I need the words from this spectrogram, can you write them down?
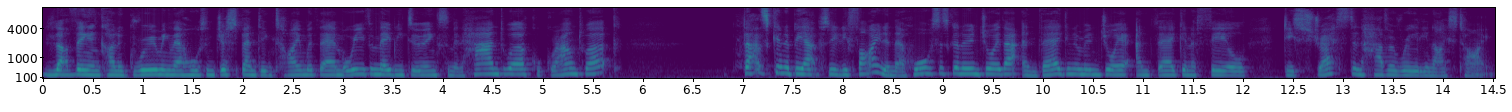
loving and kind of grooming their horse and just spending time with them, or even maybe doing some in hand work or groundwork, that's going to be absolutely fine. And their horse is going to enjoy that, and they're going to enjoy it, and they're going to feel de stressed and have a really nice time.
